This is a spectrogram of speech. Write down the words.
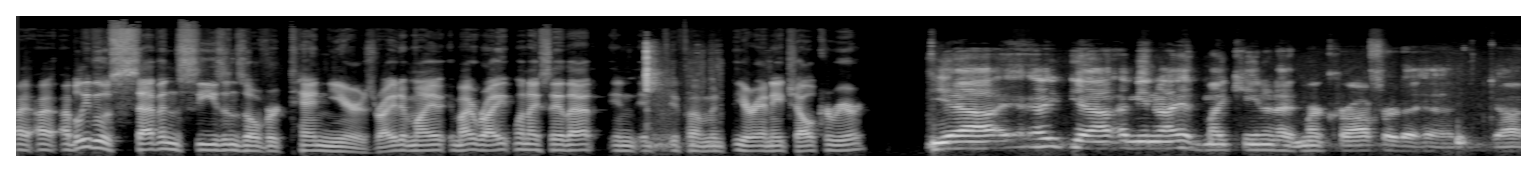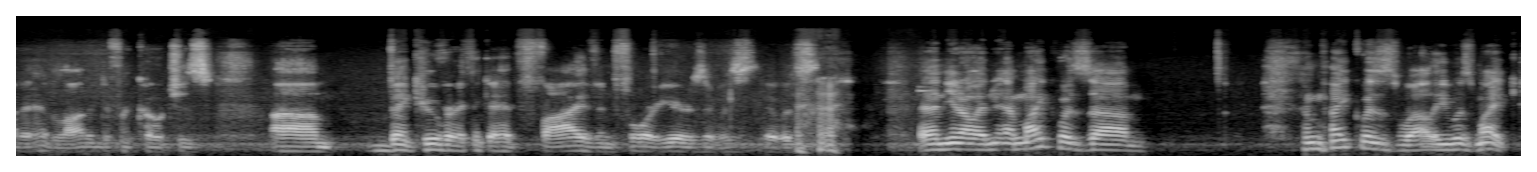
I, I believe it was seven seasons over ten years, right? Am I am I right when I say that? In, in if I'm in your NHL career? Yeah, I, yeah. I mean, I had Mike Keenan, I had Mark Crawford, I had God, I had a lot of different coaches. Um, Vancouver, I think I had five in four years. It was it was, and you know, and, and Mike was. Um, Mike was well, he was Mike.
